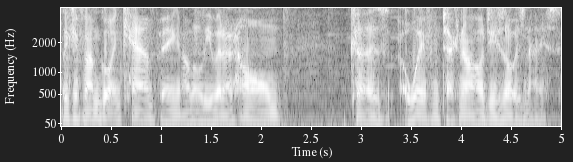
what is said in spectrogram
Like if I'm going camping, I'm gonna leave it at home because away from technology is always nice.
